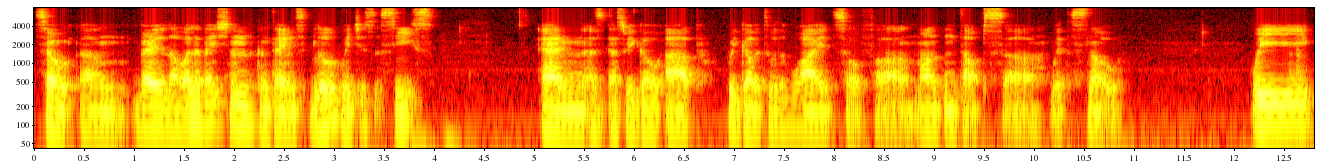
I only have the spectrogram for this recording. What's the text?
So um, very low elevation contains blue, which is the seas. And as, as we go up, we go to the whites of uh, mountain tops uh, with snow. We,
